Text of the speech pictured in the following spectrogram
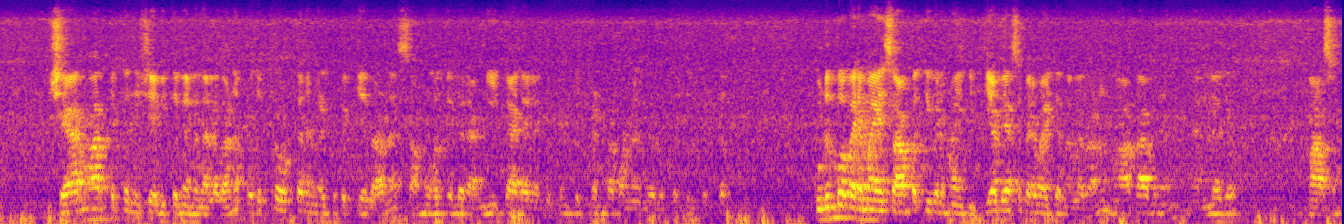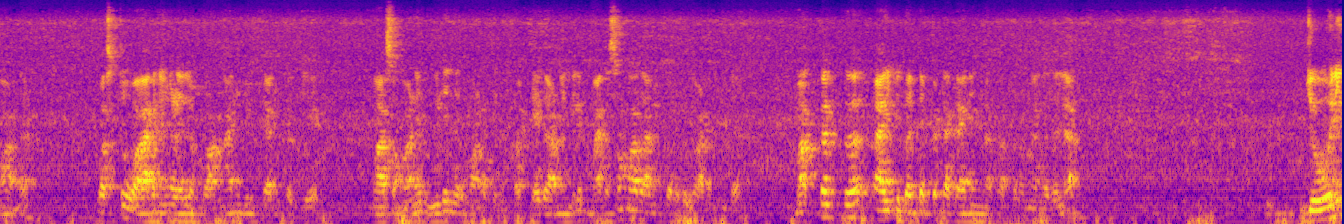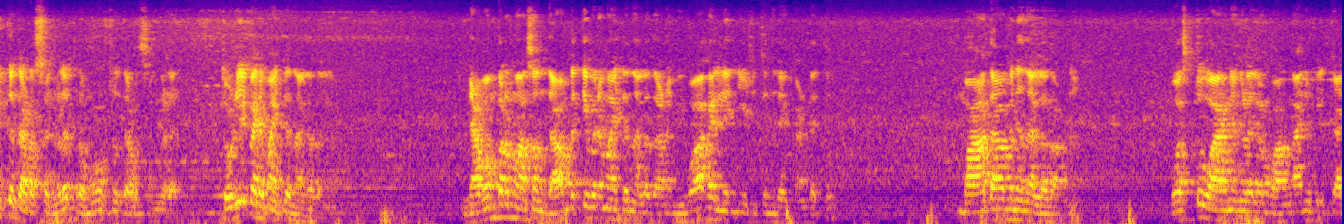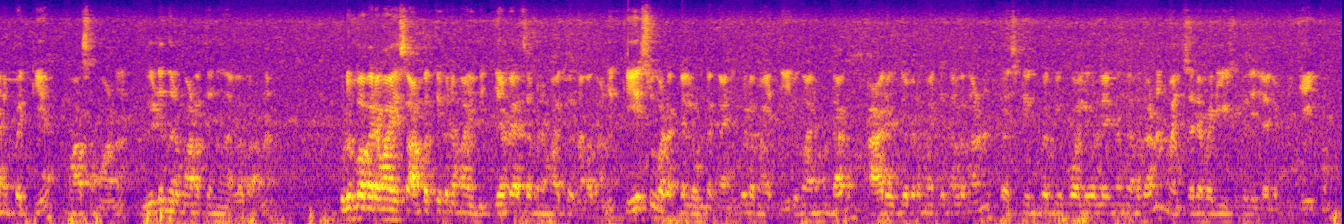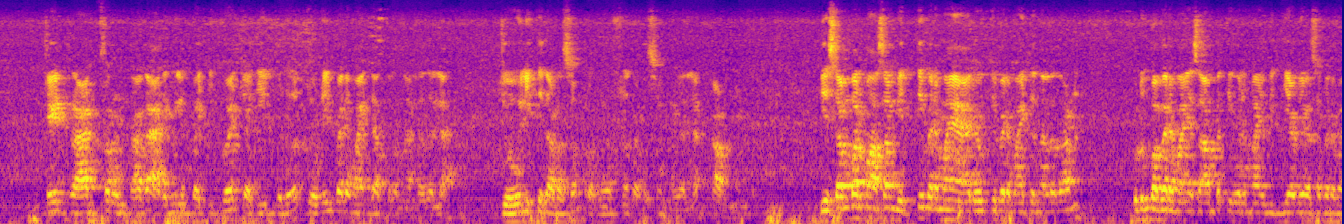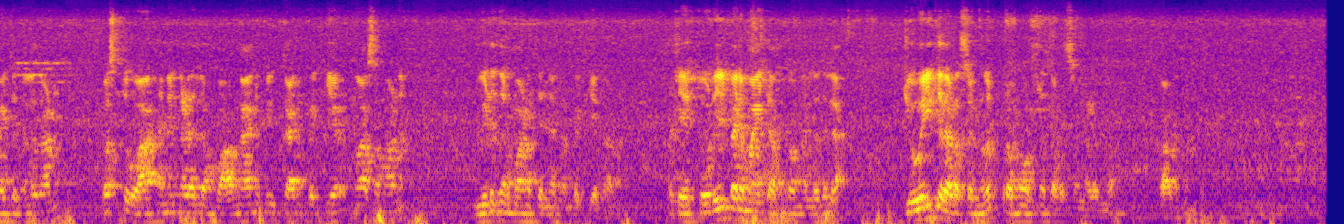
ഷെയർ മാർക്കറ്റ് നിക്ഷേപിക്കുന്നതിന് നല്ലതാണ്. പൊതുപ്രവർത്തനങ്ങൾക്ക് പറ്റിയതാണ്. സമൂഹത്തിന്റെ ഒരു അംഗീകാരം അല്ലെങ്കിൽ കിട്ടേണ്ട പണം എളുപ്പത്തിൽ കിട്ടും കുടുംബപരമായ സാമ്പത്തികപരമായി വിദ്യാഭ്യാസപരമായിട്ട് നല്ലതാണ്. മാതാവിന് നല്ലൊരു മാസമാണ്. വസ്തു വാഹനങ്ങളെല്ലാം വാങ്ങാൻ വിൽക്കാൻ പറ്റിയ മാസമാണ്. വീട് നിർമ്മാണത്തിന് പറ്റിയതാണെങ്കിലും മനസ്സമാധാനക്കുറവ് കാണുന്നുണ്ട് മക്കൾക്ക് ആയിട്ട് ബന്ധപ്പെട്ട കാര്യങ്ങൾക്ക് അത്ര നല്ലതല്ല. ജോലിക്ക് തടസ്സങ്ങൾ പ്രമോഷൻ തടസ്സങ്ങൾ തൊഴിൽപരമായിട്ട് നല്ലതല്ല. നവംബർ മാസം ദാമ്പത്യപരമായിട്ട് നല്ലതാണ്. വിവാഹം അന്വേഷിക്കുന്നതിനെ കണ്ടെത്തും. മാതാവിന് നല്ലതാണ്. വസ്തു വാഹനങ്ങളെല്ലാം വാങ്ങാനും വിൽക്കാനും പറ്റിയ മാസമാണ്. വീട് നിർമ്മാണത്തിന് നല്ലതാണ്. കുടുംബപരമായി സാമ്പത്തികപരമായി വിദ്യാഭ്യാസപരമായിട്ട് നല്ലതാണ്. കേസ് വഴക്കലുണ്ടെങ്കിൽ അനുകൂലമായ തീരുമാനമുണ്ടാകും. ആരോഗ്യപരമായിട്ട് നല്ലതാണ്. ടെസ്റ്റ് ഇന്റർവ്യൂ പോലെയുള്ള എല്ലാം നല്ലതാണ്. മത്സര പരീക്ഷകളിലെല്ലാം വിജയിക്കും സ്റ്റേറ്റ് ട്രാൻസ്ഫർ ഉണ്ടാകുക ആരെങ്കിലും പറ്റിക്കുക ചതിയിൽപ്പെടുക തൊഴിൽപരമായിട്ട് അത്ര നല്ലതല്ല. ജോലിക്ക് തടസ്സം പ്രമോഷന് തടസ്സങ്ങളെല്ലാം കാണുന്നുണ്ട്. ഡിസംബർ മാസം വ്യക്തിപരമായ ആരോഗ്യപരമായിട്ട് നല്ലതാണ്. കുടുംബപരമായ സാമ്പത്തികപരമായ വിദ്യാഭ്യാസപരമായിട്ട് നല്ലതാണ്. വസ്തു വാഹനങ്ങളെല്ലാം വാങ്ങാനും വിൽക്കാനും പറ്റിയ മാസമാണ്. വീട് നിർമ്മാണത്തിനെല്ലാം പറ്റിയതാണ്. പക്ഷേ തൊഴിൽപരമായിട്ട് അത്ര നല്ലതല്ല. ജോലിക്ക് തടസ്സങ്ങളും പ്രൊമോഷൻ തടസ്സങ്ങളെല്ലാം കാണുന്നുണ്ട്.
